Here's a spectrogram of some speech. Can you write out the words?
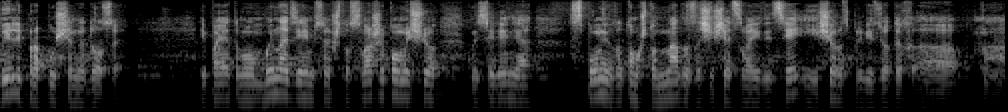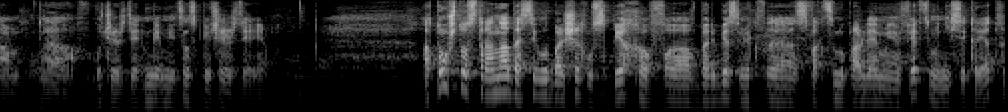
были пропущены дозы. И поэтому мы надеемся, что с вашей помощью население вспомнит о том, что надо защищать своих детей и еще раз приведет их э, в учреждение, медицинские учреждения. О том, что страна достигла больших успехов э, в борьбе с э, вакциноуправляемыми инфекциями, не секрет.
